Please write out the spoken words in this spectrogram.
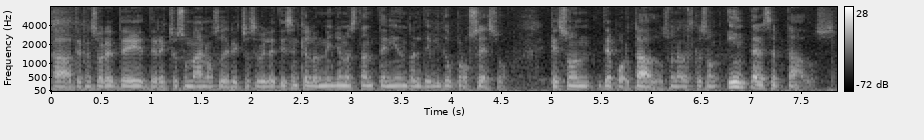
uh, defensores de derechos humanos o derechos civiles, dicen que los niños no están teniendo el debido proceso, que son deportados una vez que son interceptados.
